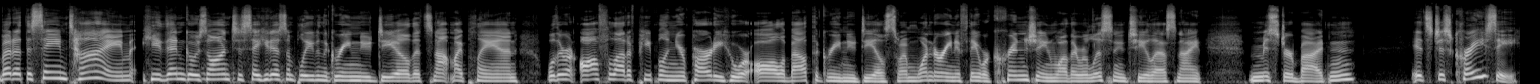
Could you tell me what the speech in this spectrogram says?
But at the same time, he then goes on to say he doesn't believe in the Green New Deal. That's not my plan. Well, there are an awful lot of people in your party who are all about the Green New Deal. So I'm wondering if they were cringing while they were listening to you last night, Mr. Biden. It's just crazy.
